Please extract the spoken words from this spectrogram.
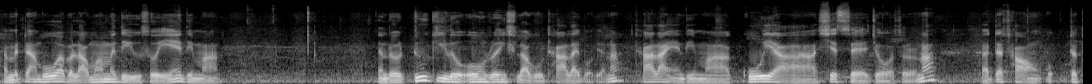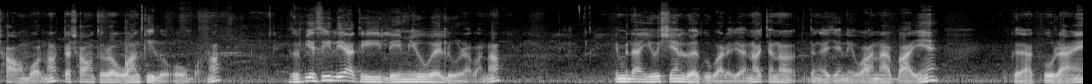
ဒါပေမဲ့တန်ဖိုးကဘယ်လောက်မှမသိဘူးဆိုရင်ဒီမှာ ကျွန်တော်2 kilo ohm range လောက်ကိုထားလိုက်ပေါ့ဗျာနော်ထားလိုက်ရင်ဒီမှာ980ကျော်ဆိုတော့နော်ဒါ1000 1000ပေါ့နော်1000ဆိုတော့1 kilo ohm ပေါ့နော်ဆိုပစ္စည်းလေးကဒီ၄မျိုးပဲလိုတာပါနော်အင်မတန်ရိုးရှင်းလွယ်ကူပါတယ်ဗျာနော်ကျွန်တော်တငယ်ချင်းတွေဝါနာပါရင်ဒါကိုယ်တိုင်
